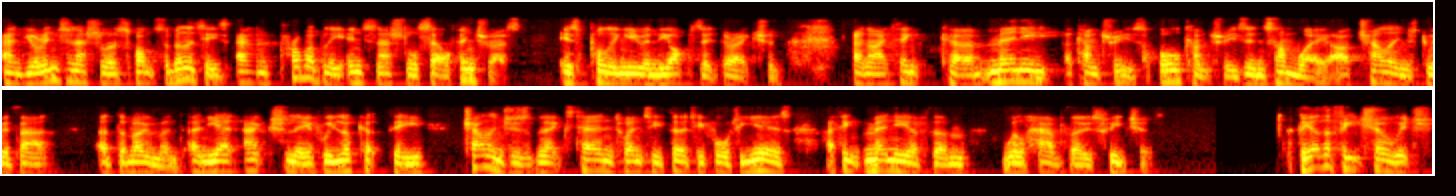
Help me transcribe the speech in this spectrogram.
and your international responsibilities and probably international self-interest is pulling you in the opposite direction? And i think uh, many countries all countries in some way are challenged with that at the moment. And yet actually if we look at the challenges of the next 10 20 30 40 years i think many of them will have those features. The other feature which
